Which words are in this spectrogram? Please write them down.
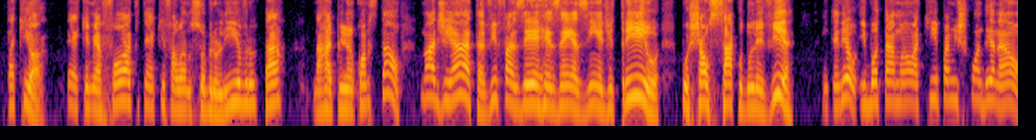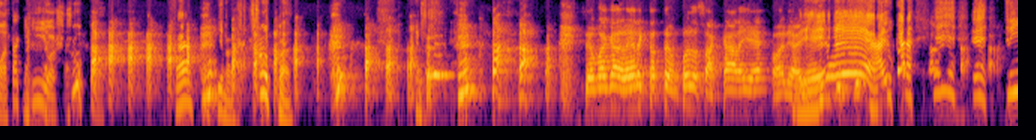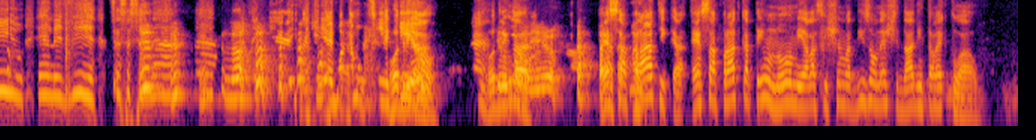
Tá aqui, ó. Tem aqui minha foto, tem aqui falando sobre o livro, tá? Na Hyperion Comics. Não, não adianta vir fazer resenhazinha de trio, puxar o saco do Levi, entendeu? E botar a mão aqui para me esconder, não. Ó, tá aqui, ó, chupa. Tá? Aqui, ó, chupa. Tem uma galera que tá tampando a sua cara aí, é? Olha aí. É, aí o cara, é, é trio, é Levi, sensacional. Ah, não. Isso aqui, aí bota a mãozinha aqui, Rodrigo, ó. É, Rodrigão, essa prática, essa prática tem um nome, ela se chama desonestidade intelectual.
